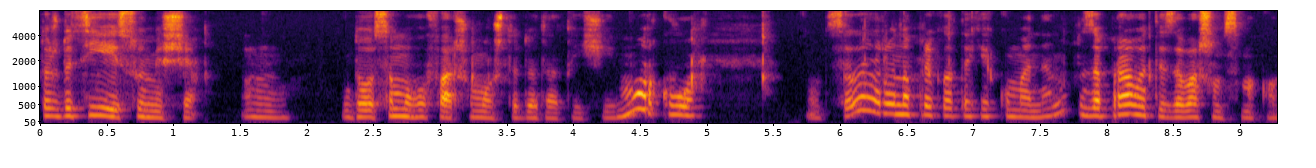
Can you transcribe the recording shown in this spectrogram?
Тож до цієї суміші, до самого фаршу можете додати ще й моркву, от селеру, наприклад, так як у мене, ну, заправити за вашим смаком.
